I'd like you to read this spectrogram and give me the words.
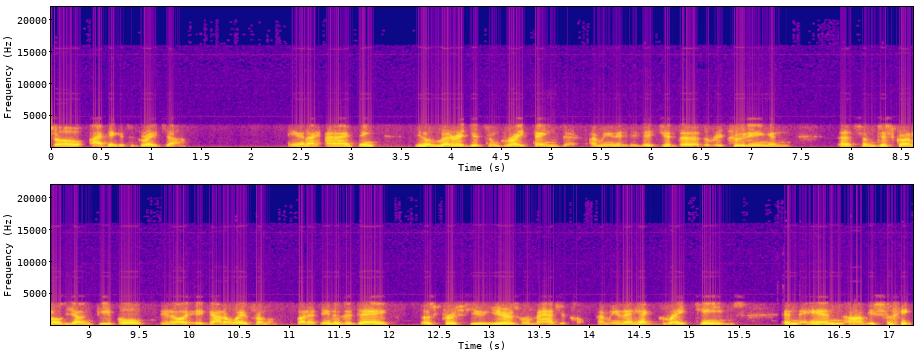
So I think it's a great job, and I, I think you know Larry did some great things there. I mean, it, they did the the recruiting and that some disgruntled young people, you know, it got away from them. But at the end of the day, those first few years were magical. I mean, they had great teams, and and obviously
